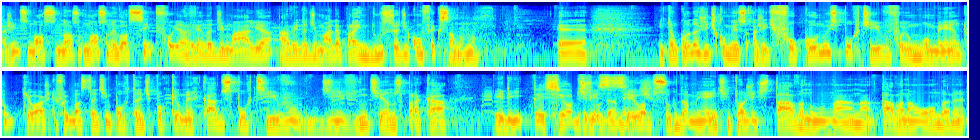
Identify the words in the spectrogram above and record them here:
A gente, nosso, nosso, nosso negócio sempre foi a venda de malha, a venda de malha para a indústria de confecção. Uhum. É, Então, quando a gente começou, a gente focou no esportivo, foi um momento que eu acho que foi bastante importante, porque o mercado esportivo de 20 anos para cá, ele Cresceu absurdamente. cresceu absurdamente, então a gente estava na, na, tava na onda, né?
